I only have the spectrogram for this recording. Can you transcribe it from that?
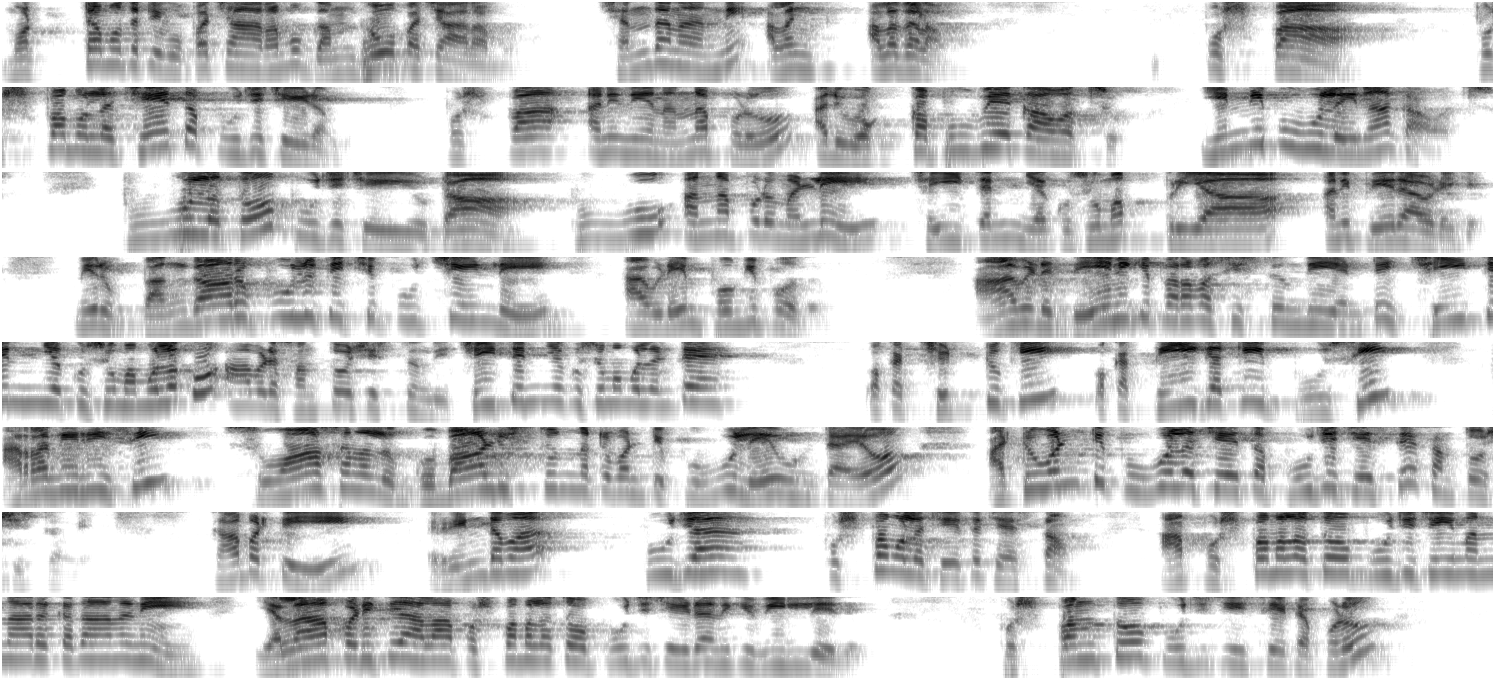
మొట్టమొదటి ఉపచారము గంధోపచారము. చందనాన్ని అలం అలదడం పుష్ప పుష్పముల చేత పూజ చేయడం. పుష్ప అని నేను అన్నప్పుడు అది ఒక్క పువ్వే కావచ్చు. ఎన్ని పువ్వులైనా కావచ్చు. పువ్వులతో పూజ చేయుట. పువ్వు అన్నప్పుడు మళ్ళీ చైతన్య కుసుమ ప్రియ అని పేరు ఆవిడికి మీరు బంగారు పూలు తెచ్చి పూజ చేయండి ఆవిడేం పొంగిపోదు. ఆవిడ దేనికి పరవశిస్తుంది అంటే చైతన్య కుసుమములకు ఆవిడ సంతోషిస్తుంది. చైతన్య కుసుమములంటే ఒక చెట్టుకి ఒక తీగకి పూసి అరవిరిసి సువాసనలు గుబాళిస్తున్నటువంటి పువ్వులే ఉంటాయో అటువంటి పువ్వుల చేత పూజ చేస్తే సంతోషిస్తుంది. కాబట్టి రెండవ పూజ పుష్పముల చేత చేస్తాం. ఆ పుష్పములతో పూజ చేయమన్నారు కదా అని ఎలా పడితే అలా పుష్పములతో పూజ చేయడానికి వీల్లేదు. పుష్పంతో పూజ చేసేటప్పుడు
